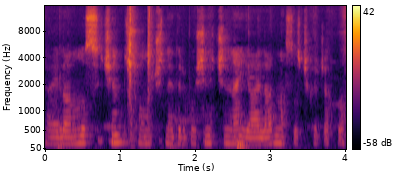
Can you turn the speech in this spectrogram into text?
Yaylarımız için sonuç nedir? Bu işin içinden yaylar nasıl çıkacaklar?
